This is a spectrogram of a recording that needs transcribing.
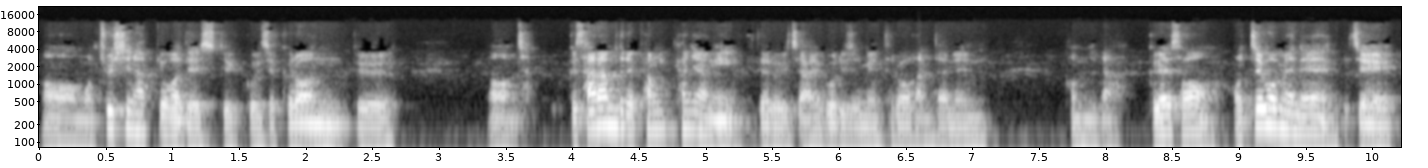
어, 뭐 출신 학교가 될 수도 있고 이제 그런 그, 어, 그 사람들의 편, 편향이 그대로 이제 알고리즘에 들어간다는 겁니다. 그래서 어찌 보면은 이제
